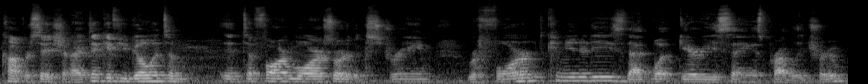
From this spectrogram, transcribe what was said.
conversation. I think if you go into into far more sort of extreme reformed communities, that what Gary is saying is probably true,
